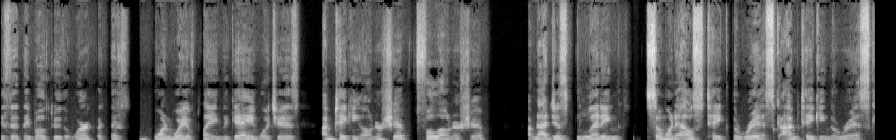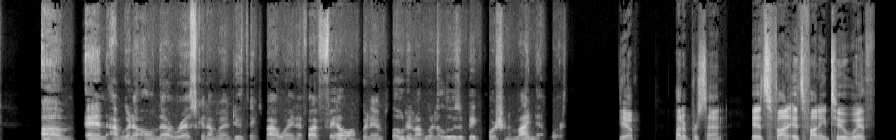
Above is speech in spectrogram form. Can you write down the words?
is that they both do the work. But there's one way of playing the game, which is I'm taking ownership, full ownership. I'm not just letting someone else take the risk. I'm taking the risk um, and I'm going to own that risk and I'm going to do things my way. And if I fail, I'm going to implode and I'm going to lose a big portion of my net worth. Yep. 100%. It's fun. It's funny too with,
